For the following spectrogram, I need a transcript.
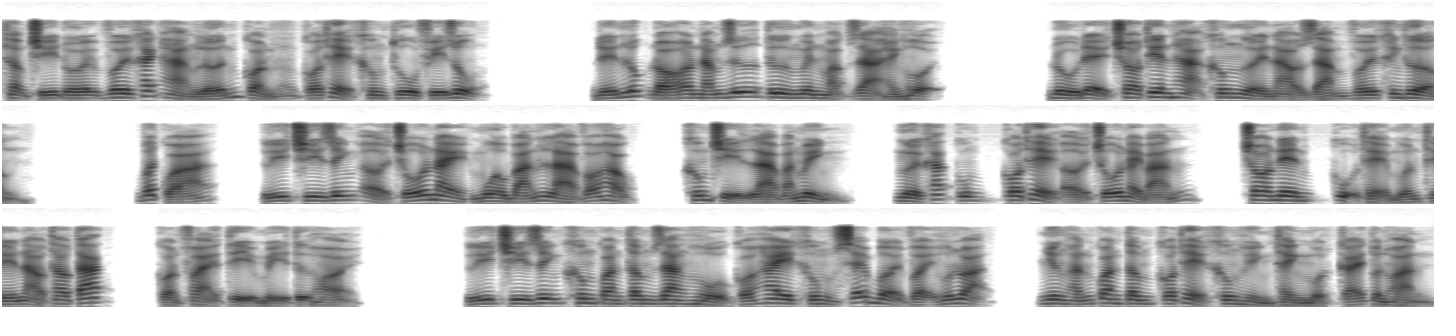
thậm chí đối với khách hàng lớn còn có thể không thu phí dụng. Đến lúc đó nắm giữ tư nguyên mặc giả hành hội, đủ để cho thiên hạ không người nào dám với khinh thường. Bất quá, lý trí dĩnh ở chỗ này mua bán là võ học, không chỉ là bán mình, người khác cũng có thể ở chỗ này bán, cho nên cụ thể muốn thế nào thao tác còn phải tỉ mỉ tự hỏi. Lý trí dĩnh không quan tâm giang hồ có hay không sẽ bởi vậy hỗn loạn, nhưng hắn quan tâm có thể không hình thành một cái tuần hoàn,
